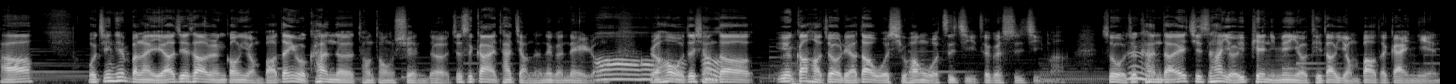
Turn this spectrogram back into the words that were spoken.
好，我今天本来也要介绍人工拥抱，但因为我看了彤彤选的，就是刚才他讲的那个内容，哦、然后我就想到，哦、因为刚好就有聊到我喜欢我自己这个诗集嘛，所以我就看到，哎、嗯，其实他有一篇里面有提到拥抱的概念，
